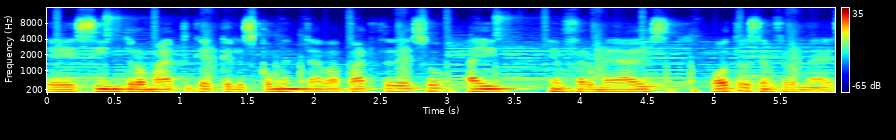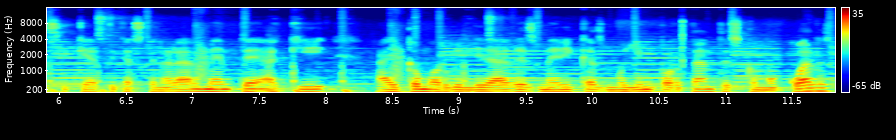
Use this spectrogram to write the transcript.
eh, sindromática que les comentaba, aparte de eso, hay enfermedades, otras enfermedades psiquiátricas. Generalmente aquí hay comorbilidades médicas muy importantes, como cuáles,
